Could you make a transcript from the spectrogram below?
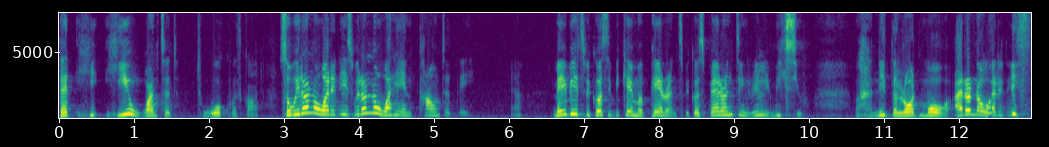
that he, he wanted to walk with God. So we don't know what it is. We don't know what he encountered there. Yeah? Maybe it's because he became a parent, because parenting really makes you need the Lord more. I don't know what it is.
